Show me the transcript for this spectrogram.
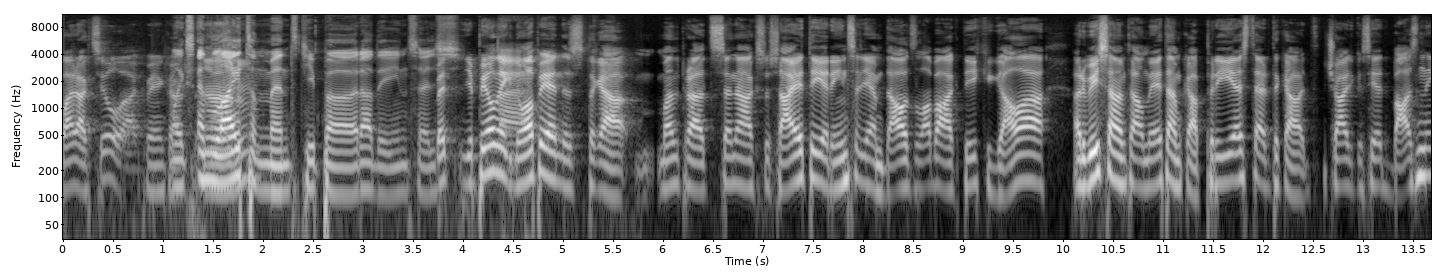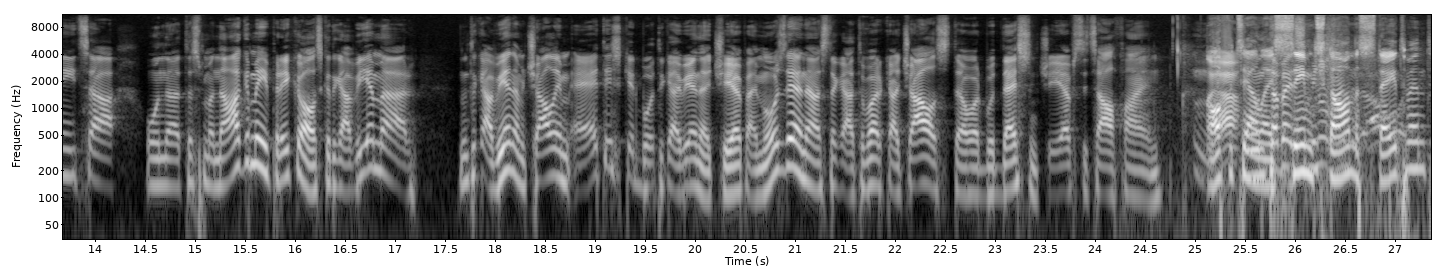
vairāk cilvēku vienkārši. Liekas, enlightenment, ķipa, radīja inceļus. Bet, ja pilnīgi nopietni, kā, manuprāt, senāk society ar inceļiem daudz labāk tika galā ar visām tām lietām, kā priesteri, tā kā čaļi, kas iet baznīcā. Un uh, tas man nākamie prikols, ka tā kā vienmēr. Nu, tā kā vienam čalim ētiski ir būt tikai vienai čiepai. Mūsdienās, tā kā tu vari kā čalis, tev var būt desmit čiepas, it's all fine. Nu, jā. Oficiālais simts viņi- tonnas statement.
